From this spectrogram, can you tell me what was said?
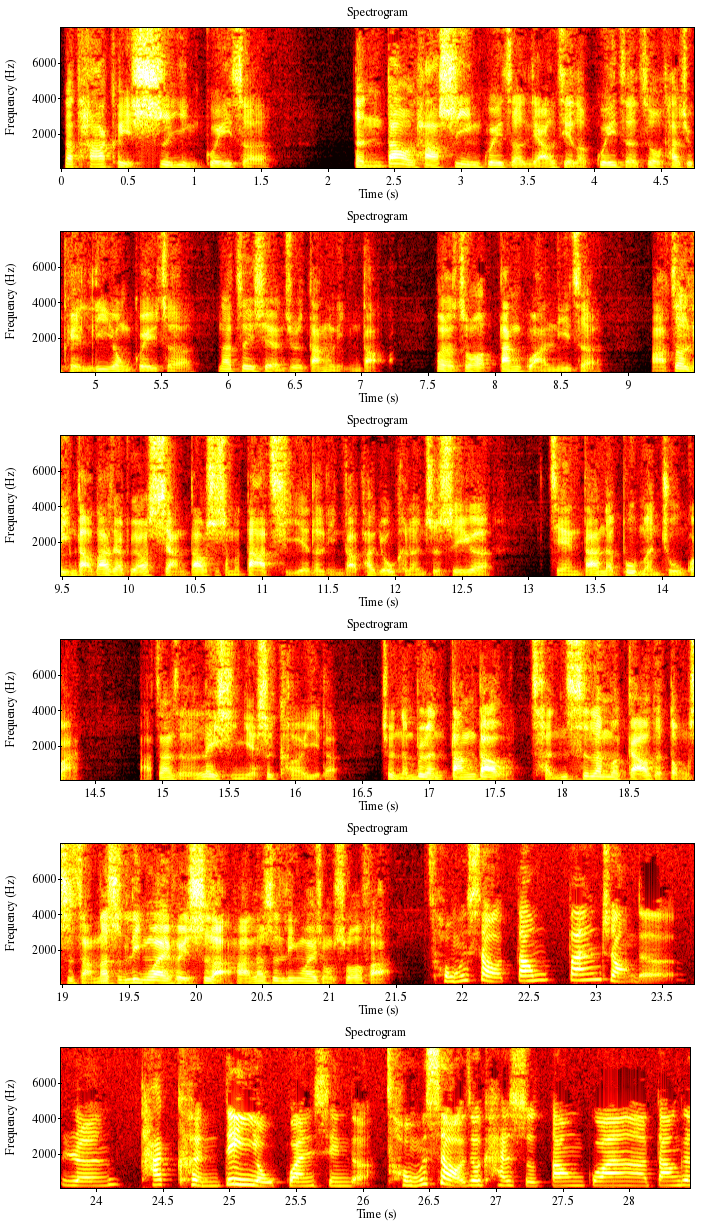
那他可以适应规则。等到他适应规则、了解了规则之后，他就可以利用规则。那这些人就是当领导，或者说当管理者啊。这领导大家不要想到是什么大企业的领导，他有可能只是一个简单的部门主管啊，这样子的类型也是可以的。就能不能当到层次那么高的董事长，那是另外一回事了哈，那是另外一种说法。从小当班长的人，他肯定有关心的。从小就开始当官啊，当个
